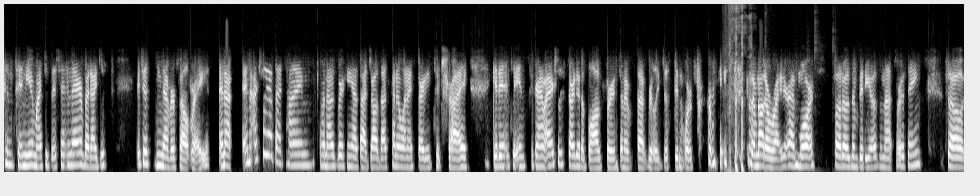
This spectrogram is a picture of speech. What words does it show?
continue my position there, but I just it just never felt right. And I and actually at that time when I was working at that job, that's kind of when I started to try get into Instagram. I actually started a blog first, and I, that really just didn't work for me because I'm not a writer. I'm more photos and videos and that sort of thing. So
